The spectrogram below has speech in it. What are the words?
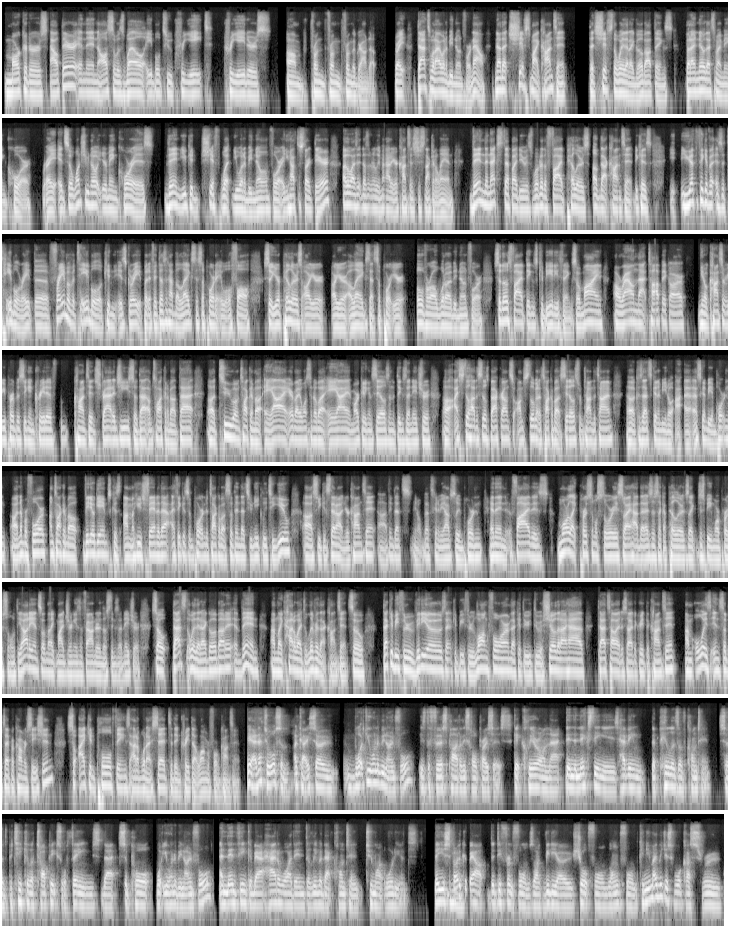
marketers out there, and then also as well able to create creators um from from from the ground up right? That's what I want to be known for now. Now that shifts my content, that shifts the way that I go about things, but I know that's my main core, right? And so once you know what your main core is, then you could shift what you want to be known for and you have to start there. Otherwise, it doesn't really matter. Your content's just not going to land. Then the next step I do is what are the five pillars of that content? Because you have to think of it as a table, right? The frame of a table can is great, but if it doesn't have the legs to support it, it will fall. So your pillars are your are your legs that support your overall what do I be known for? So those five things could be anything. So mine around that topic are you know content repurposing and creative content strategy. So that i'm talking about that. Uh two i'm talking about ai everybody wants to know about ai and marketing and sales and the things of that nature. Uh, i still have the sales background so i'm still going to talk about sales from time to time because uh, that's going to be you know I, that's going to be important. Uh, number four i'm talking about video games because i'm a huge fan of that. I think it's important to talk about something that's uniquely to you uh, so you can stand out in your content. Uh, i think that's you know that's going to be absolutely important. And then five is more like personal stories. So i have that as just like a pillar it's like just being more personal with the audience on like my journey as a founder and those things of nature. So that's the way that I go about it. And then I'm like, how do I deliver that content? So that could be through videos, that could be through long form, that could be through a show that I have. That's how I decide to create the content. I'm always in some type of conversation so I can pull things out of what I said to then create that longer form content. Yeah, that's awesome. Okay. So, what do you want to be known for is the first part of this whole process. Get clear on that. Then the next thing is having the pillars of content. So, the particular topics or themes that support what you want to be known for. And then think about how do I then deliver that content to my audience? Now, you mm-hmm. spoke about the different forms like video, short form, long form. Can you maybe just walk us through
